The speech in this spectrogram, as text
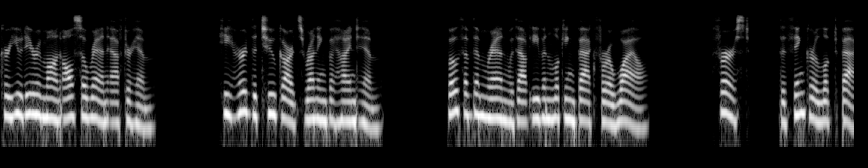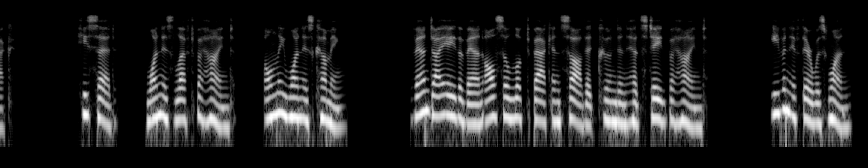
Karyudiraman also ran after him. He heard the two guards running behind him. Both of them ran without even looking back for a while. First, the thinker looked back. He said, one is left behind, only one is coming. Vandiyathevan also looked back and saw that Kundan had stayed behind. Even if there was one,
